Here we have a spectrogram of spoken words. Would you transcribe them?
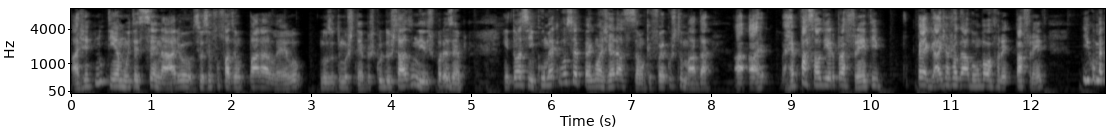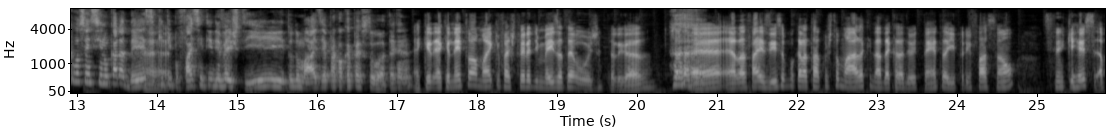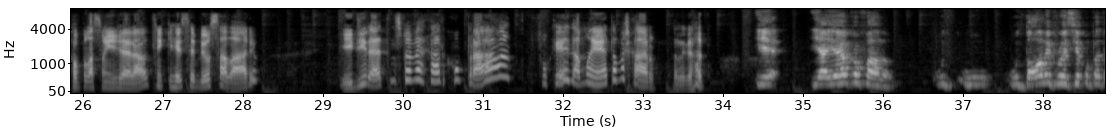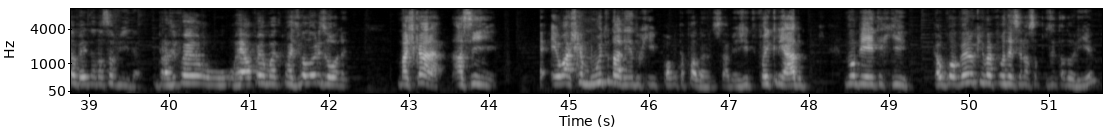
A gente não tinha muito esse cenário, se você for fazer um paralelo nos últimos tempos com o dos Estados Unidos, por exemplo. Então, assim, como é que você pega uma geração que foi acostumada a, a repassar o dinheiro para frente, pegar e já jogar a bomba para frente, e como é que você ensina um cara desse é. que, tipo, faz sentido investir e tudo mais e é pra qualquer pessoa, tá entendendo? É que, é que nem tua mãe que faz feira de mês até hoje, tá ligado? é, ela faz isso porque ela tá acostumada que na década de 80, hiperinflação, tinha que a população em geral tinha que receber o salário e ir direto no supermercado comprar, porque amanhã tá mais caro, tá ligado? E, e aí é o que eu falo. O, o, o dólar influencia completamente na nossa vida. O Brasil foi. O, o real foi a moeda que mais desvalorizou, né? Mas, cara, assim, eu acho que é muito na linha do que o Paulo tá falando, sabe? A gente foi criado num ambiente que é o governo que vai fornecer nossa aposentadoria.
